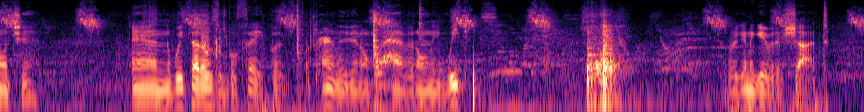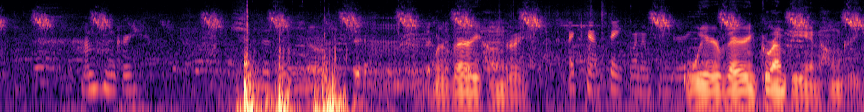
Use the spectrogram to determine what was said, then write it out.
Medianoche, and we thought it was a buffet, but apparently they don't have it only weekends. So we're gonna give it a shot. I'm hungry. We're very hungry. I can't think when I'm hungry. We're very grumpy and hungry.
